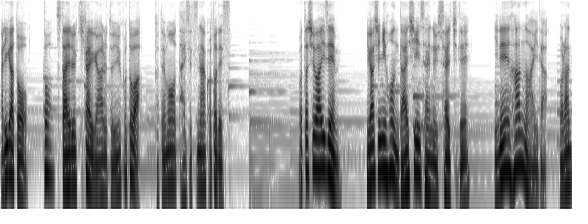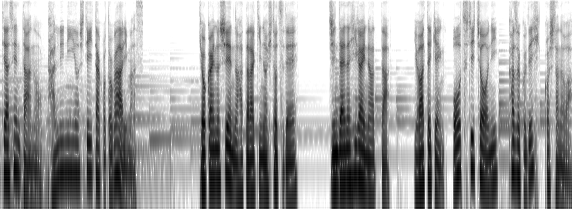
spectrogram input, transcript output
ありがとうと伝える機会があるということはとても大切なことです。私は以前東日本大震災の被災地で2年半の間ボランティアセンターの管理人をしていたことがあります教会の支援の働きの一つで甚大な被害のあった岩手県大槌町に家族で引っ越したのは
